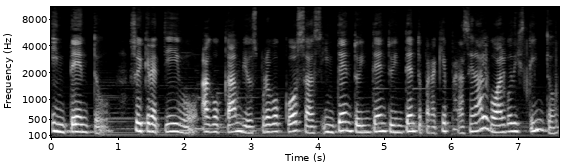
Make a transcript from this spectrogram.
intento, soy creativo, hago cambios, pruebo cosas, intento, intento, intento. ¿Para qué? Para hacer algo, algo distinto.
